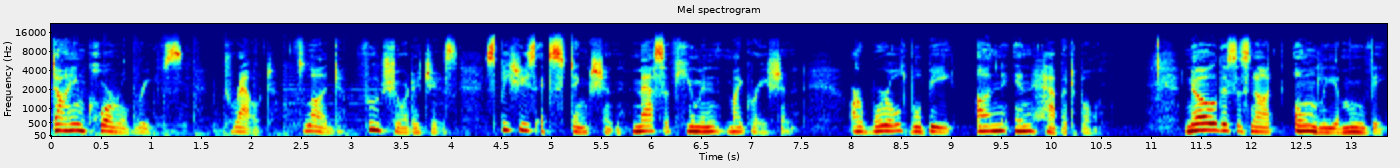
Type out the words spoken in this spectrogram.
dying coral reefs, drought, flood, food shortages, species extinction, massive human migration. Our world will be uninhabitable. No, this is not only a movie.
